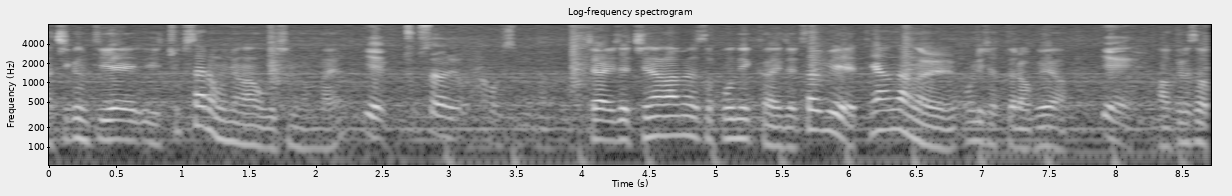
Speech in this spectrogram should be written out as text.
아, 지금 뒤에 이 축사를 운영하고 계신 건가요? 예, 축사를 하고 있습니다. 제가 이제 지나가면서 보니까 이제 축사 위에 태양광을 올리셨더라고요. 예, 아, 그래서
